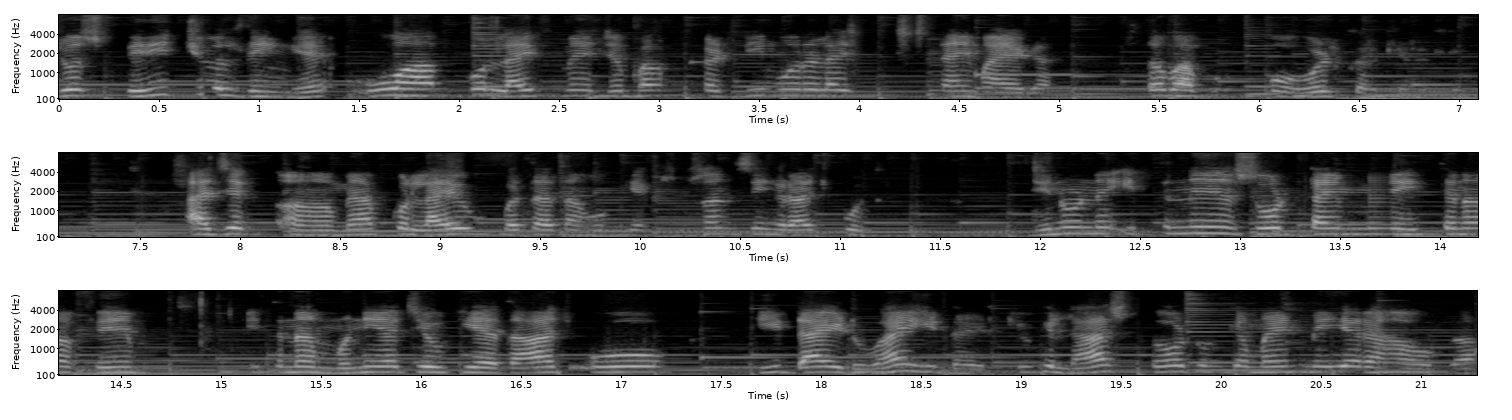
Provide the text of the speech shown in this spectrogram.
जो स्पिरिचुअल थिंग है वो आपको लाइफ में जब आपका डिमोरलाइज टाइम आएगा तब आप उसको होल्ड करके रखिए आज एक आ, मैं आपको लाइव बताता हूँ कि सुशांत सिंह राजपूत जिन्होंने इतने शॉर्ट टाइम में इतना फेम इतना मनी अचीव किया था आज वो ही डाइड वाई ही डाइड क्योंकि लास्ट थॉट उनके माइंड में ये रहा होगा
